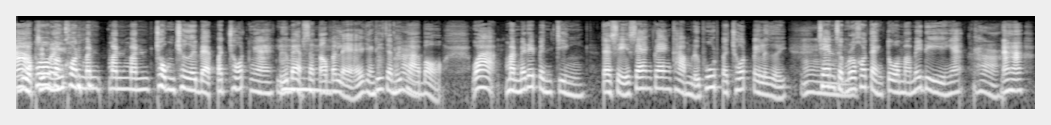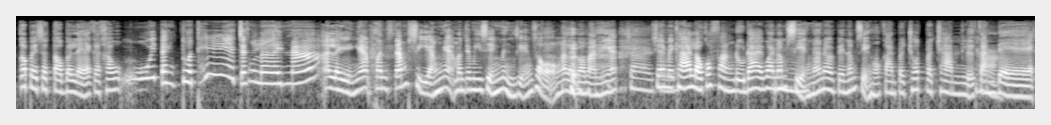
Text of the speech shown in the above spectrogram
อ่าบวกเพราะใช่ไหมบางคนมันมันมันชมเชยแบบประชดไง หรือแบบอืมสตอเบแหลอย่างที่จันวิภาค่ะบอก ว่ามันไม่ได้เป็นจริง แต่เสแสร้งแกล้งทำหรือพูดประชดไปเลยอืเช่น สมมติว่าเขาแต่งตัวมาไม่ดีอย่างเงี้ยค่ะนะคะก็ไปสตอเบแหลกับเขาอุ้ยแต่งตัวเท่จังเลยนะ อะไรอย่างเงี้ยมันน้ำเสียงเนี่ยมันจะมีเสียงหนึ่งเสียงสองอะไรประมาณเนี้ยใช่ใช่ไหมคะ เราก็ฟังดูได้ว่าอืมน้ำเสียงนั้นมันเป็นน้ำเสียงของการประชดประชัน หรือการค่ะแดก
